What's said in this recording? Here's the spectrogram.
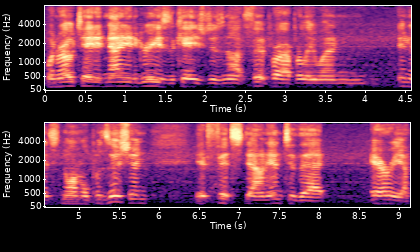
When rotated 90 degrees the cage does not fit properly. When in its normal position it fits down into that area.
